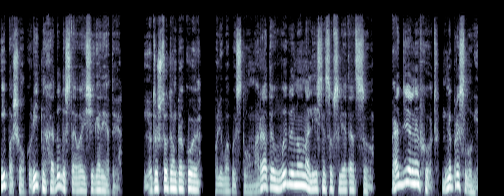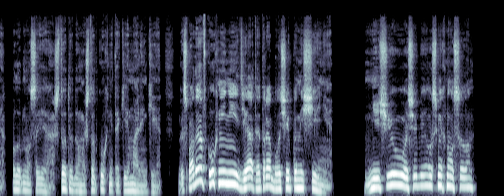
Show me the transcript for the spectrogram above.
и пошел курить на ходу, доставая сигареты. «Это что там такое?» — полюбопытствовал Марат и выглянул на лестницу вслед отцу. «Отдельный вход для прислуги», — улыбнулся я. «Что ты думаешь, тут кухни такие маленькие? Господа в кухне не едят, это рабочее помещение». «Ничего себе!» — усмехнулся он.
